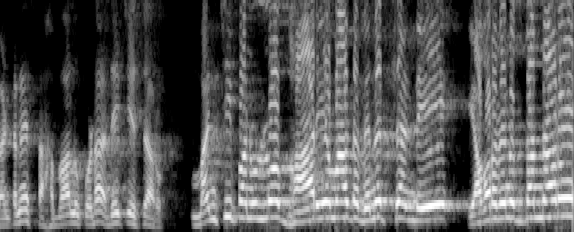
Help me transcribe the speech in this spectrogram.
వెంటనే సహబాలు కూడా అదే చేశారు. మంచి పనుల్లో భార్య మాట వినొచ్చండి. ఎవరు వినొద్దన్నారో?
